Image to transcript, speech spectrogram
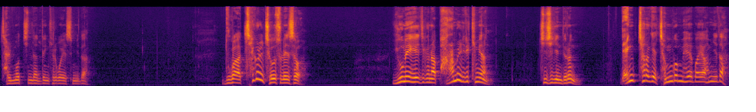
잘못 진단된 결과였습니다. 누가 책을 저술해서 유명해지거나 바람을 일으키면 지식인들은 냉철하게 점검해 봐야 합니다.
